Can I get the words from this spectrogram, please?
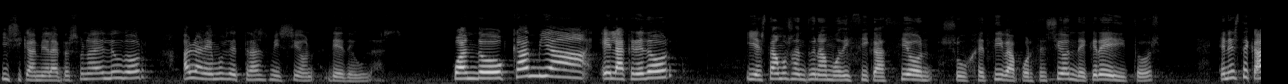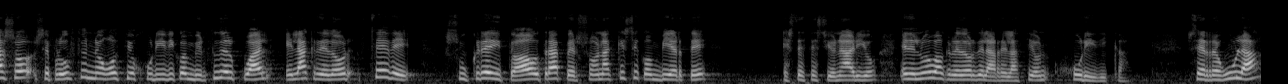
Y si cambia la persona del deudor, hablaremos de transmisión de deudas. Cuando cambia el acreedor y estamos ante una modificación subjetiva por cesión de créditos, en este caso se produce un negocio jurídico en virtud del cual el acreedor cede su crédito a otra persona que se convierte este cesionario en el nuevo acreedor de la relación jurídica. Se regula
